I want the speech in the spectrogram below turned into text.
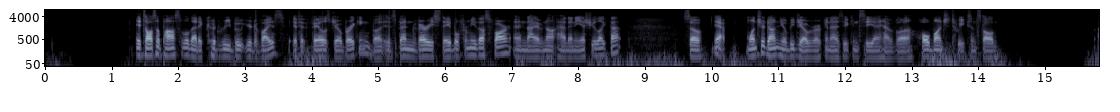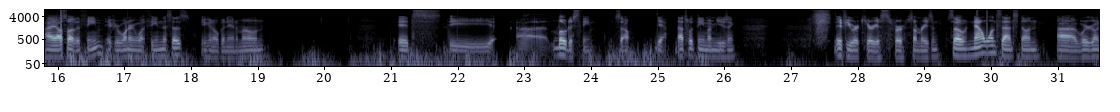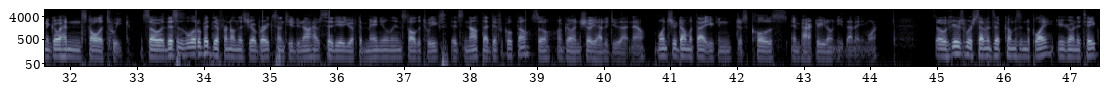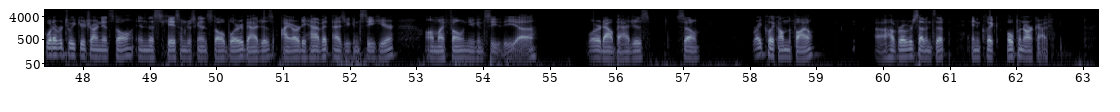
It's also possible that it could reboot your device if it fails jailbreaking, but it's been very stable for me thus far, and I have not had any issue like that. So, yeah, once you're done, you'll be jailbroken. As you can see, I have a whole bunch of tweaks installed. I also have a theme. If you're wondering what theme this is, you can open Anemone. It's the uh, Lotus theme. So, yeah, that's what theme I'm using. If you were curious for some reason. So now once that's done, uh, we're going to go ahead and install a tweak. So this is a little bit different on this jailbreak since you do not have Cydia, you have to manually install the tweaks. It's not that difficult though, so I'll go ahead and show you how to do that now. Once you're done with that, you can just close Impactor, you don't need that anymore. So here's where 7-zip comes into play. You're going to take whatever tweak you're trying to install. In this case, I'm just going to install blurry badges. I already have it, as you can see here. On my phone, you can see the uh, blurred out badges. So right click on the file, uh, hover over 7-zip, and click Open Archive.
